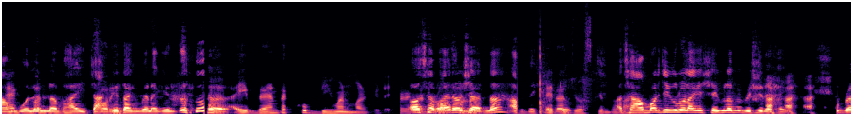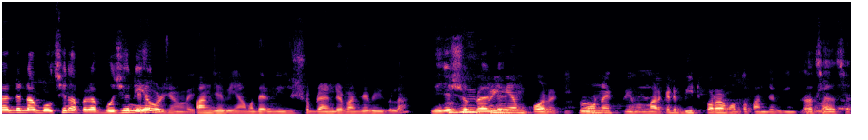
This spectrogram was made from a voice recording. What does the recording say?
নাম বলেন না ভাই চাকরি থাকবে না কিন্তু। এই ব্র্যান্ডটা খুব ডিমান্ড মার্কেটে আচ্ছা ভাইরাল শার্ট না? এটা জোস কিন্তু আচ্ছা আমার যেগুলো লাগে সেগুলো আমি বেশি দেখাই। ব্র্যান্ডের নাম বলছেন আপনারা বুঝে নিয়ে পাঞ্জাবি আমাদের নিজস্ব ব্র্যান্ডের পাঞ্জাবি গুলা নিজস্ব প্রিমিয়াম কোয়ালিটি অনেক প্রিমিয়াম মার্কেটে বিট করার মতো পাঞ্জাবি কিন্তু আচ্ছা আচ্ছা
